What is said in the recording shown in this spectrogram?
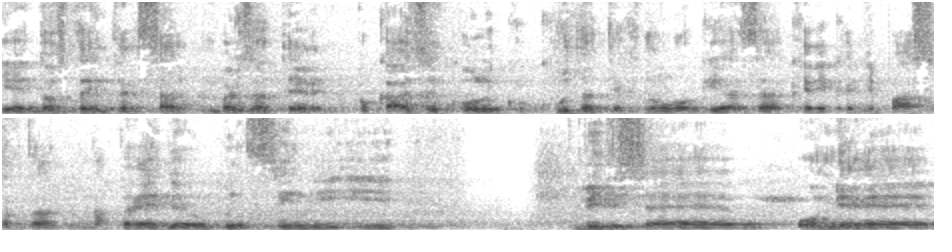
je dosta interesantan baš zato jer pokazuje koliko kuda tehnologija za krekanje pasvorda napreduje u brzini i vidi se omjere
